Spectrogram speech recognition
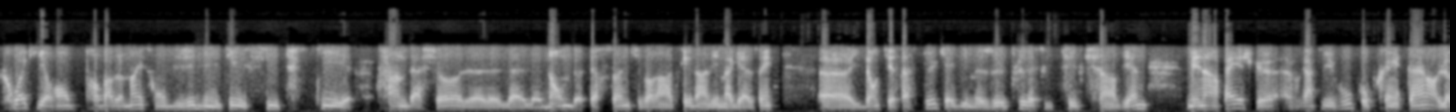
crois qu'ils auront probablement, ils seront obligés de limiter aussi tout ce qui est centre d'achat, le, nombre de personnes qui vont rentrer dans les magasins. Euh, donc, ça se peut qu'il y ait des mesures plus restrictives qui s'en viennent. Mais n'empêche que, rappelez-vous qu'au printemps, le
